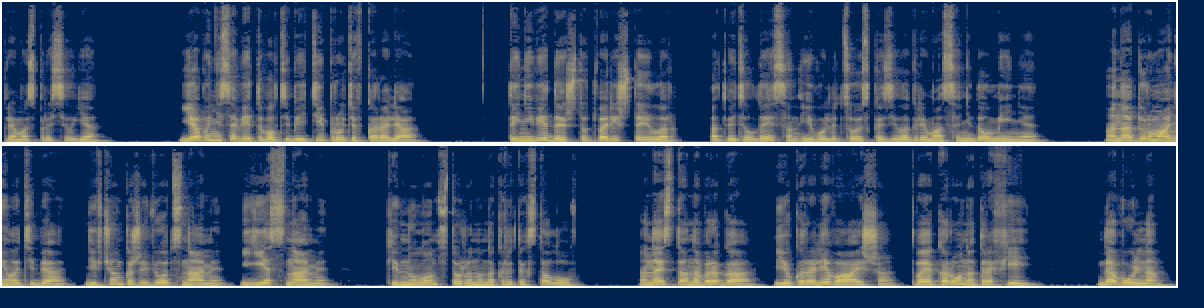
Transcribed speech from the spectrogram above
прямо спросил я. Я бы не советовал тебе идти против короля. Ты не ведаешь, что творишь, Тейлор, ответил Дейсон, и его лицо исказило гримаса недоумения. Она дурманила тебя. Девчонка живет с нами, ест с нами. Кивнул он в сторону накрытых столов. Она из стана врага. Ее королева Айша. Твоя корона – трофей. Довольно,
